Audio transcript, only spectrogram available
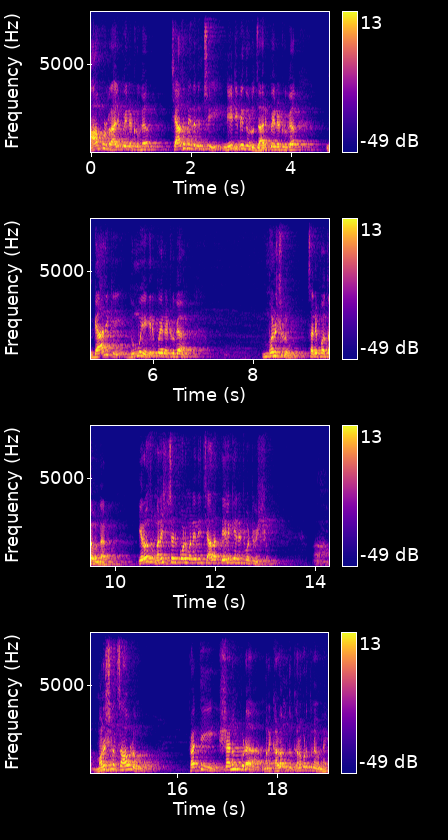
ఆకులు రాలిపోయినట్లుగా చేత మీద నుంచి నీటి బిందువులు జారిపోయినట్లుగా గాలికి దుమ్ము ఎగిరిపోయినట్లుగా మనుషులు చనిపోతూ ఉన్నారు. ఈరోజు మనిషి చనిపోవడం అనేది చాలా తేలికైనటువంటి విషయం. మనుషుల చావులు ప్రతి క్షణం కూడా మన కళ్ళ ముందు కనబడుతూనే ఉన్నాయి.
